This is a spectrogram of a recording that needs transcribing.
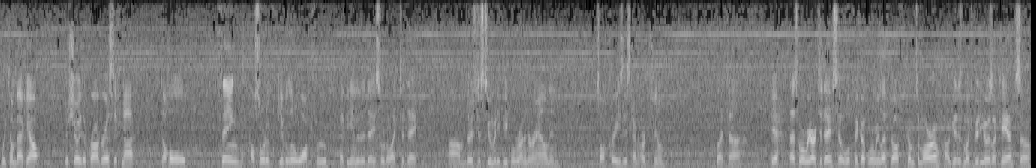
We come back out to show you the progress. If not, the whole thing, I'll sort of give a little walkthrough at the end of the day, sort of like today. Um, there's just too many people running around and it's all crazy. It's kind of hard to film. But uh, yeah, that's where we are today. So we'll pick up where we left off come tomorrow. I'll get as much video as I can. So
